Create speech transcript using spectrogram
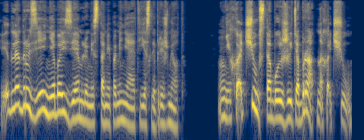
И для друзей небо и землю местами поменяет, если прижмет. «Не хочу с тобой жить, обратно хочу!»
